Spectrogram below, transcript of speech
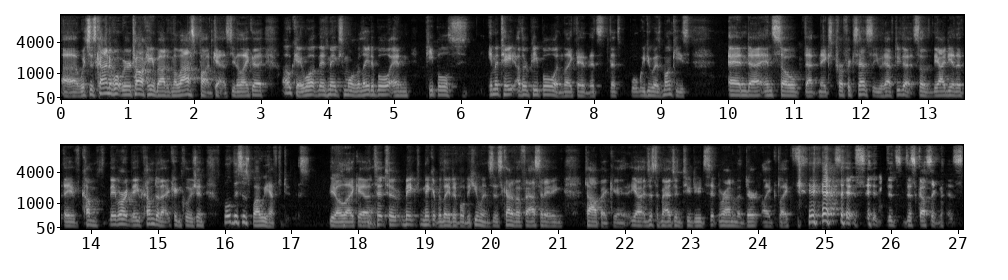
Uh, which is kind of what we were talking about in the last podcast. You know, like, uh, okay, well, it makes more relatable, and people s- imitate other people, and like that, that's that's what we do as monkeys, and uh, and so that makes perfect sense that you would have to do that. So the idea that they've come, they've already they've come to that conclusion. Well, this is why we have to do this. You know, like uh, Yeah. to, to make make it relatable to humans is kind of a fascinating topic. Uh, yeah, just imagine two dudes sitting around in the dirt, like like it's, it's, it's discussing this.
